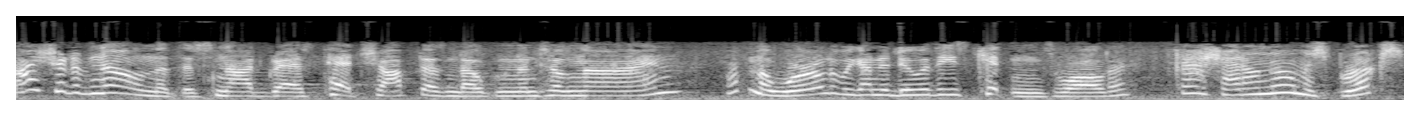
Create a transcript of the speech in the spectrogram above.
I should have known that the Snodgrass pet shop doesn't open until nine. What in the world are we going to do with these kittens, Walter? Gosh, I don't know, Miss Brooks.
